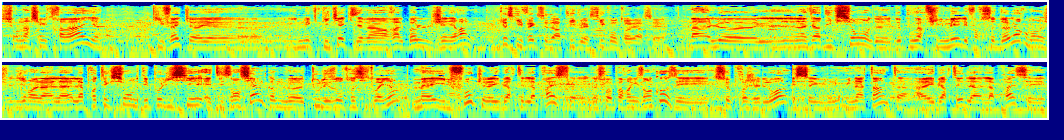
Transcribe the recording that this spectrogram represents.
sur le marché du travail, qui fait qu'ils m'expliquaient qu'ils avaient un ras-le-bol général. Qu'est-ce qui fait que cet article est si controversé bah, L'interdiction de, de, pouvoir filmer les forces de l'ordre. Je veux dire, la, la, la, protection des policiers est essentielle, comme euh, tous les autres citoyens, mais il faut que la liberté de la presse euh, ne soit pas remise en cause. Et ce projet de loi, c'est une, une, atteinte à la liberté de la, la presse et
